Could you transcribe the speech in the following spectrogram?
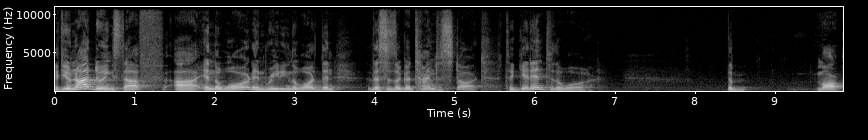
if you're not doing stuff uh, in the Word and reading the Word, then this is a good time to start, to get into the Word. The Mark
